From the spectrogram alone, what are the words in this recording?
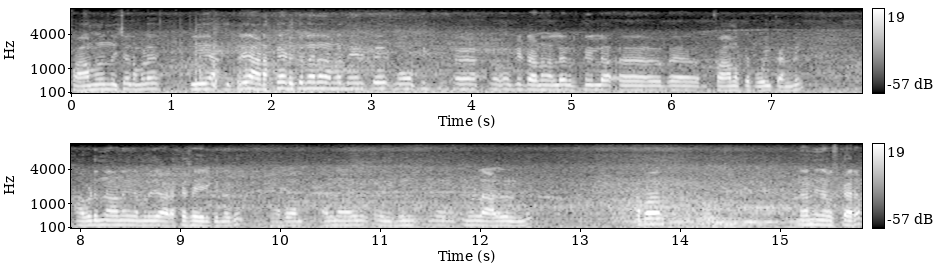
ഫാം എന്ന് വെച്ചാൽ നമ്മൾ ഈ ഇത്രയും അടക്ക എടുക്കുന്നതിന് നമ്മൾ നേരിട്ട് നോക്കി നോക്കിയിട്ടാണ് നല്ല വൃത്തിയുള്ള ഫാമൊക്കെ പോയി കണ്ട് അവിടെ നിന്നാണ് നമ്മൾ അടക്ക ശേഖരിക്കുന്നത്. അപ്പം അതിനായി ഇതിനുള്ള ആളുകളുണ്ട്. അപ്പം നന്ദി നമസ്കാരം.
